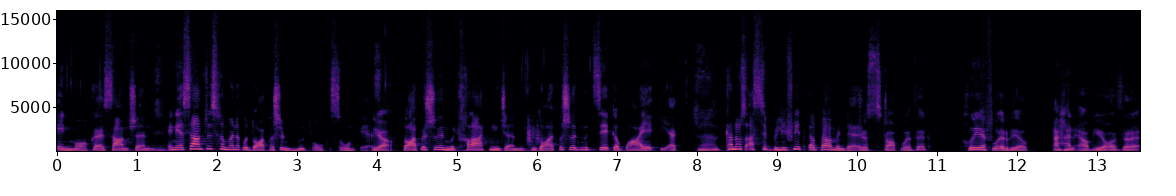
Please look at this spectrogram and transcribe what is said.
en maak 'n assumption. Mm. En die assumption is gewoonlik dat daai persoon moet ongesond wees. Ja. Daai persoon moet glad nie gym nie. en Daai persoon moet seker baie eet. Ja. Kan ons asseblief net ophou met dit? Just stop with it. Goeie voorbeeld. Ek gaan elke jaar vir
